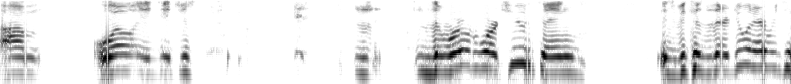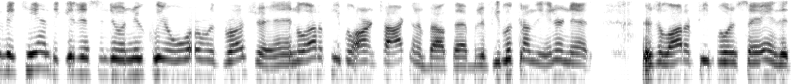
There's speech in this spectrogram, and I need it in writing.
Um, well, it, it just the World War II thing is because they're doing everything they can to get us into a nuclear war with Russia, and a lot of people aren't talking about that. But if you look on the internet, there's a lot of people are saying that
